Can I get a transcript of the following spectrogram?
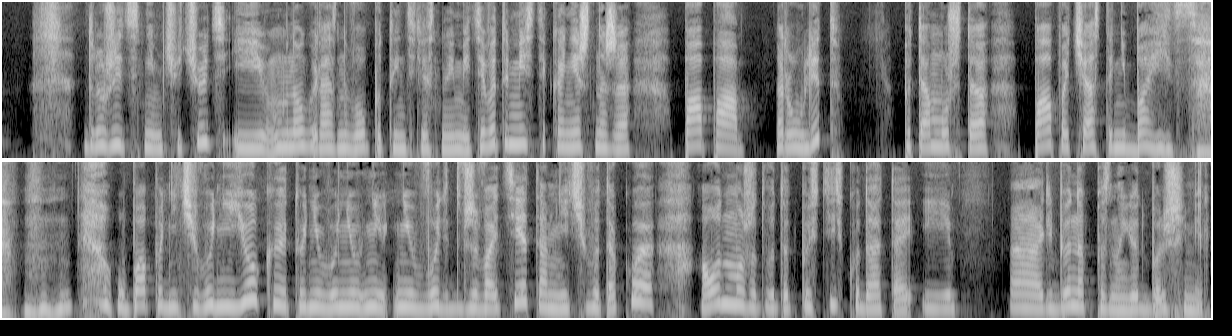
дружить с ним чуть-чуть и много разного опыта интересного иметь. И в этом месте, конечно же, папа рулит, потому что папа часто не боится. у папы ничего не ёкает, у него не, не, не вводит в животе, там ничего такое, а он может вот отпустить куда-то, и э, ребенок познает больше мир.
